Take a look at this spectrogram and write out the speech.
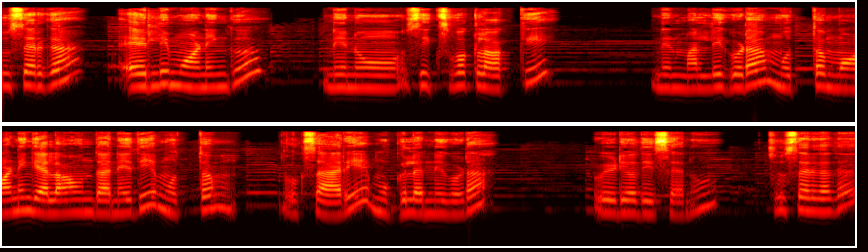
చూసారుగా? ఎర్లీ మార్నింగ్ నేను సిక్స్ ఓ క్లాక్కి నేను మళ్ళీ కూడా మొత్తం మార్నింగ్ ఎలా ఉందనేది మొత్తం ఒకసారి ముగ్గులన్నీ కూడా వీడియో తీశాను. చూసారు కదా?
